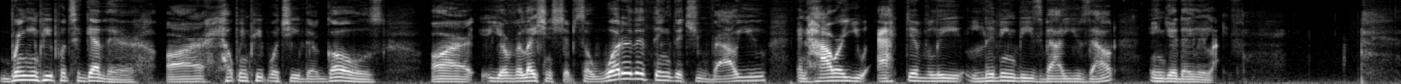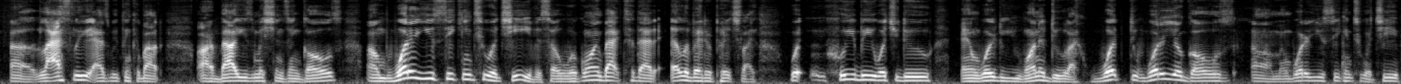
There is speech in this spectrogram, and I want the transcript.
bringing people together or helping people achieve their goals or your relationships. So, what are the things that you value, and how are you actively living these values out in your daily life? Uh, lastly, as we think about our values, missions, and goals, um, what are you seeking to achieve? So we're going back to that elevator pitch, like what, who you be, what you do, and what do you want to do? Like what do, what are your goals, um, and what are you seeking to achieve?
